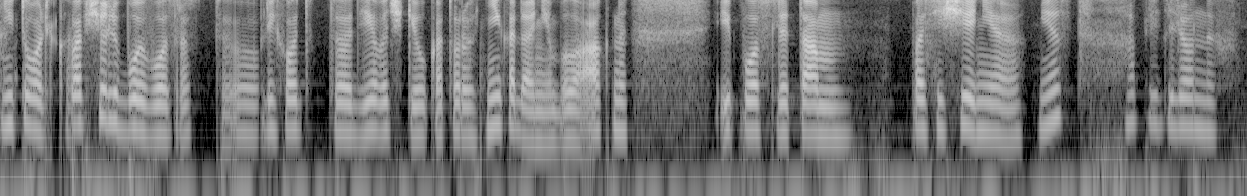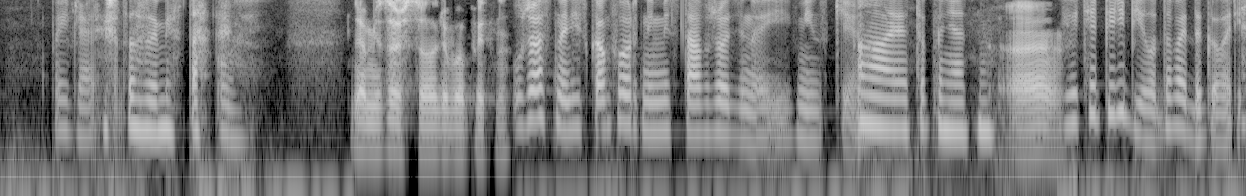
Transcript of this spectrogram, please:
Не только. Вообще любой возраст. Э, Приходят э, девочки, у которых никогда не было акне, и после там посещения мест определенных появляется. Что за места? Ой, Да, мне тоже стало любопытно. ужасно дискомфортные места в Жодино и в Минске. А, это понятно. А, Я тебя перебила, давай договори.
